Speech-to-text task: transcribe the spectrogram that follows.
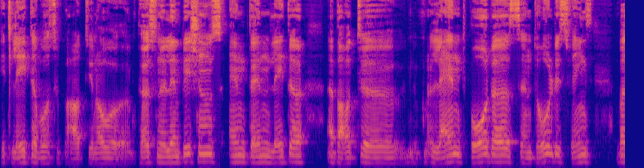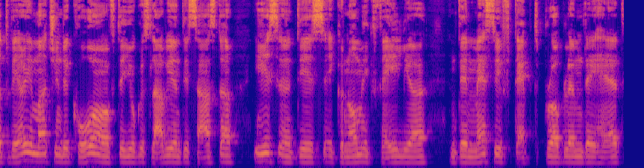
It later was about you know personal ambitions, and then later about uh, land borders and all these things. But very much in the core of the Yugoslavian disaster is uh, this economic failure, the massive debt problem they had,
